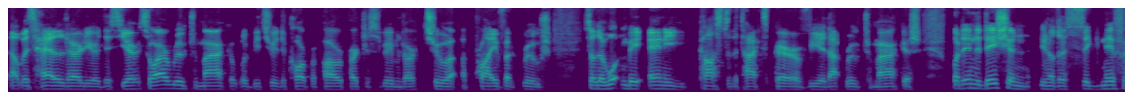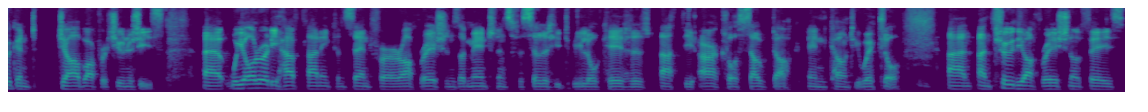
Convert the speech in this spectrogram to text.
that was held earlier this year. So our route to market would be through the corporate power purchase agreement or through a, a private route. So there wouldn't be any cost to the taxpayer via that route to market. But in addition, you know, there's significant job opportunities. Uh, we already have planning consent for our operations and maintenance facility to be located at the Arklow South Dock in County Wicklow. And, and through the operational phase,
